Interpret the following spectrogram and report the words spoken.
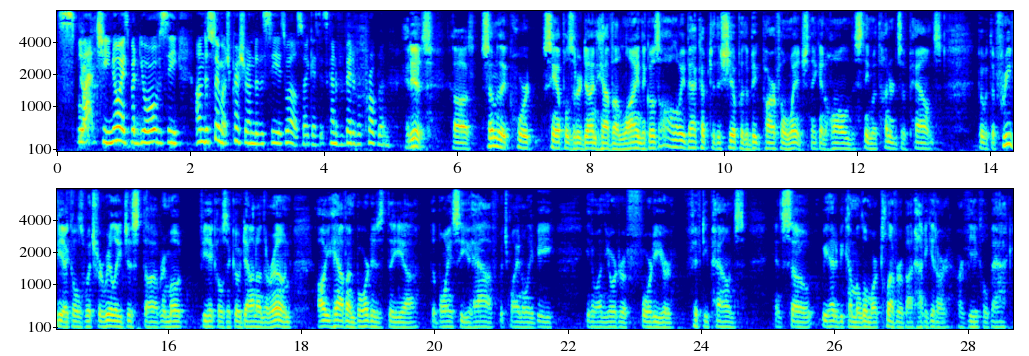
splatchy noise, but you're obviously under so much pressure under the sea as well. So I guess it's kind of a bit of a problem. It is. Uh, some of the core samples that are done have a line that goes all the way back up to the ship with a big, powerful winch. They can haul this thing with hundreds of pounds. But with the free vehicles, which are really just uh, remote vehicles that go down on their own, all you have on board is the uh, the buoyancy you have, which might only be, you know, on the order of 40 or 50 pounds. And so we had to become a little more clever about how to get our, our vehicle back.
